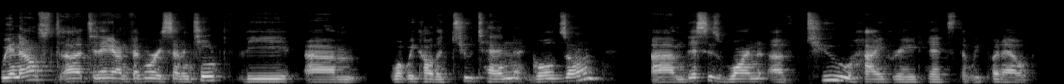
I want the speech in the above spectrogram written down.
we announced uh, today on February 17th the um, what we call the 210 gold zone. Um, this is one of two high grade hits that we put out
